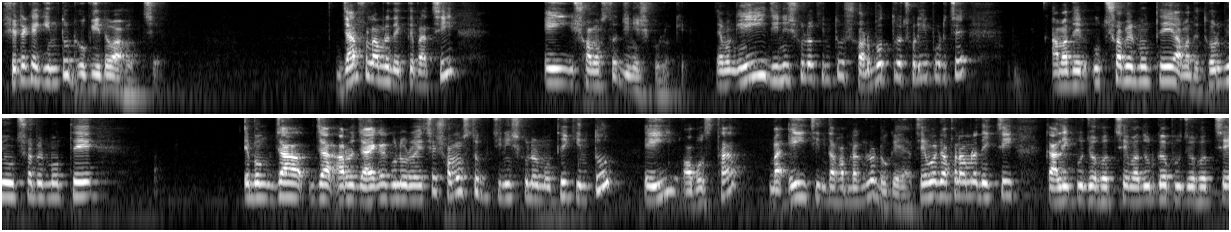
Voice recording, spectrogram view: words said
সেটাকে কিন্তু ঢুকিয়ে দেওয়া হচ্ছে। যার ফলে আমরা দেখতে পাচ্ছি এই সমস্ত জিনিসগুলোকে। এবং এই জিনিসগুলো কিন্তু সর্বত্র ছড়িয়ে পড়ছে। আমাদের উৎসবের মধ্যে, আমাদের ধর্মীয় উৎসবের মধ্যে এবং যা যা আরও জায়গাগুলো রয়েছে, সমস্ত জিনিসগুলোর মধ্যেই কিন্তু এই অবস্থা বা এই চিন্তাভাবনাগুলো ঢুকে যাচ্ছে। এবং যখন আমরা দেখছি কালী পুজো হচ্ছে বা দুর্গা পুজো হচ্ছে,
